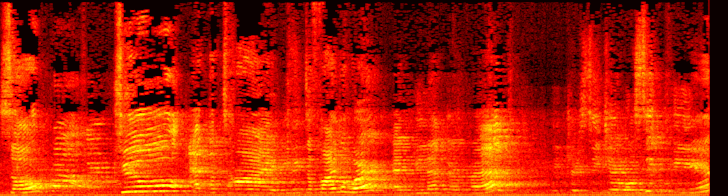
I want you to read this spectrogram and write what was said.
So, two at a time. You need to find a word, and you let your friend, teacher CJ will sit here,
